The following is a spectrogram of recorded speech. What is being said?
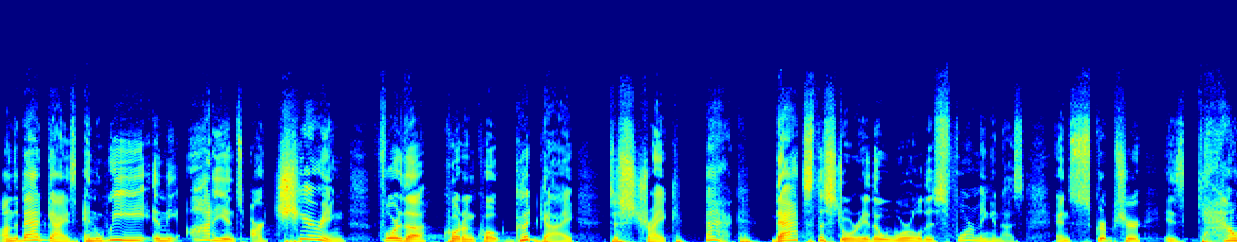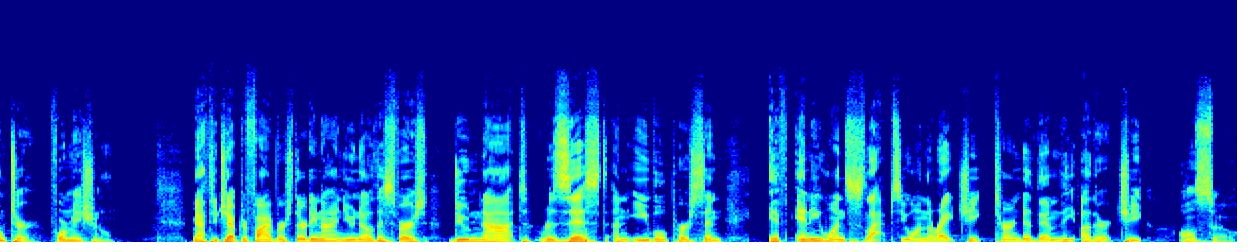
on the bad guys. And we in the audience are cheering for the quote unquote good guy to strike back. That's the story the world is forming in us. And Scripture is counter formational. Matthew chapter 5, verse 39, you know this verse. Do not resist an evil person. If anyone slaps you on the right cheek, turn to them the other cheek also.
